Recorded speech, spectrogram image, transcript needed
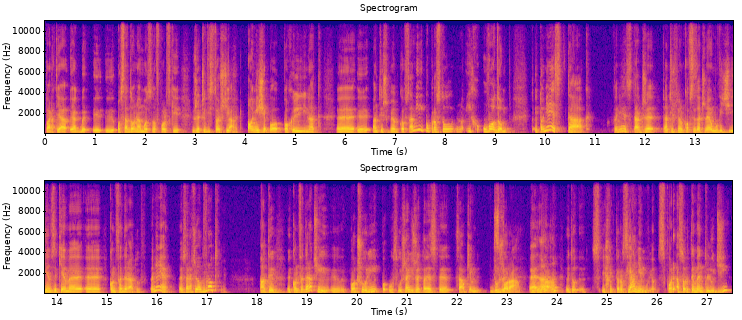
partia jakby y, y, osadzona mocno w polskiej rzeczywistości. Tak. Oni się po, pochylili nad e, antyszczepionkowcami i po prostu no, ich uwodzą. To, to nie jest tak. To nie jest tak, że antyszczepionkowcy zaczynają mówić językiem e, e, konfederatów. No nie, nie. To jest raczej odwrotnie. A ty, konfederaci y, poczuli, po, usłyszeli, że to jest całkiem duży... Spora E, grupa. to, jak to Rosjanie mówią, spory asortyment ludzi,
